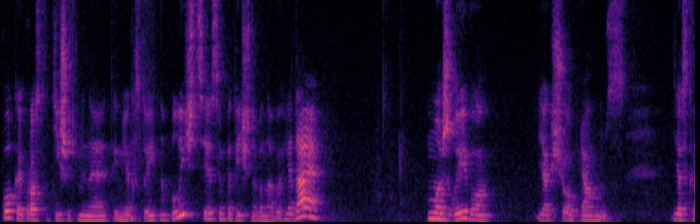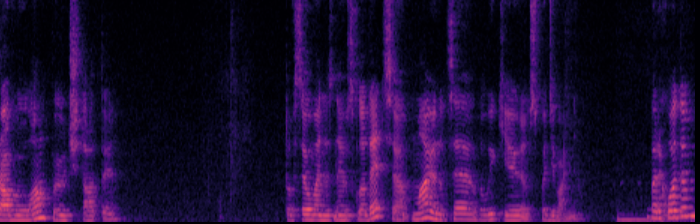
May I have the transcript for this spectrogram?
поки просто тішить мене тим, як стоїть на поличці, симпатично вона виглядає. Можливо, якщо прям з яскравою лампою читати то все у мене з нею складеться. Маю на це великі сподівання. Переходимо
